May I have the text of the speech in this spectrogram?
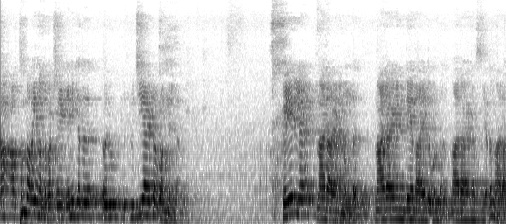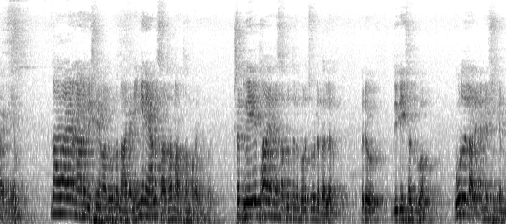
അർത്ഥം പറയുന്നുണ്ട് പക്ഷേ എനിക്കത് ഒരു രുചിയായിട്ട് വന്നില്ല. പേരിൽ നാരായണനുണ്ട്. നാരായണന്റേതായതുകൊണ്ട് നാരായണസ്യത് നാരായണീയം. നാരായണനാണ് വിഷയം അതുകൊണ്ട് നാരായണ ഇങ്ങനെയാണ് സാധാരണ അർത്ഥം പറയുന്നത്. പക്ഷെ ദ്വേധ എന്ന ശബ്ദത്തിന് കുറച്ചുകൂടി ബലം ഒരു ദ്വിവിധത്വം. കൂടുതൽ അന്വേഷിക്കേണ്ട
